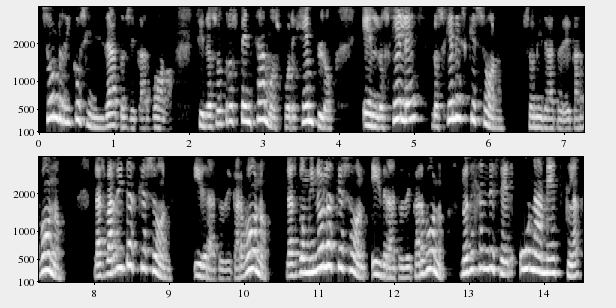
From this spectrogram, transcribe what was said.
son ricos en hidratos de carbono. Si nosotros pensamos, por ejemplo, en los geles, ¿los geles qué son? Son hidrato de carbono. ¿Las barritas qué son? hidrato de carbono. Las gominolas que son hidrato de carbono no dejan de ser una mezcla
